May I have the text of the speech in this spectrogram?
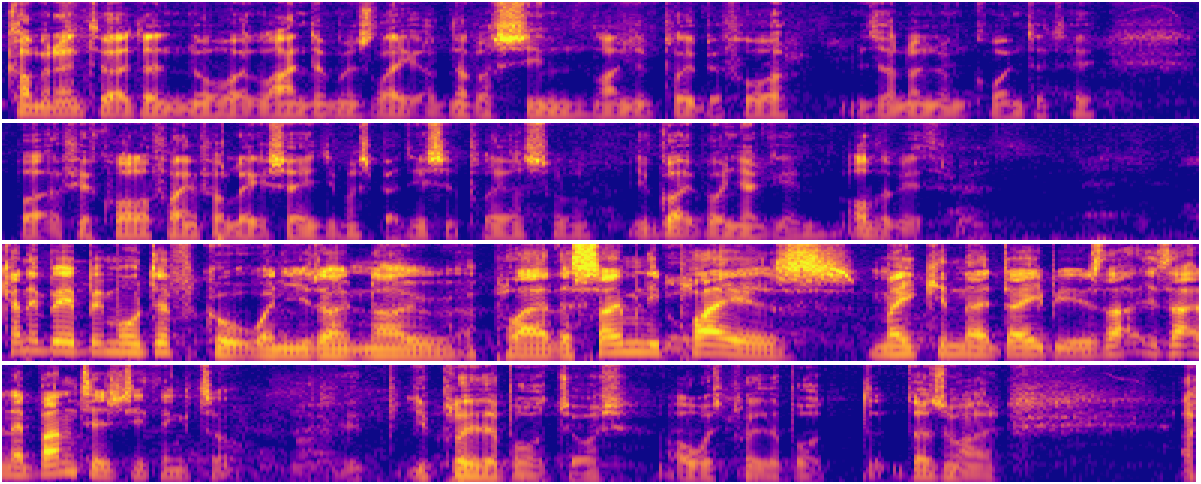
coming into it, I didn't know what Landon was like. I've never seen Landon play before. He's an unknown quantity. But if you're qualifying for Lakeside, you must be a decent player. So you've got to be on your game all the way through. Can it be a bit more difficult when you don't know a player? There's so many players making their debut. Is that is that an advantage? Do you think at all? You, you play the board, Josh. Always play the board. D- doesn't matter. I,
